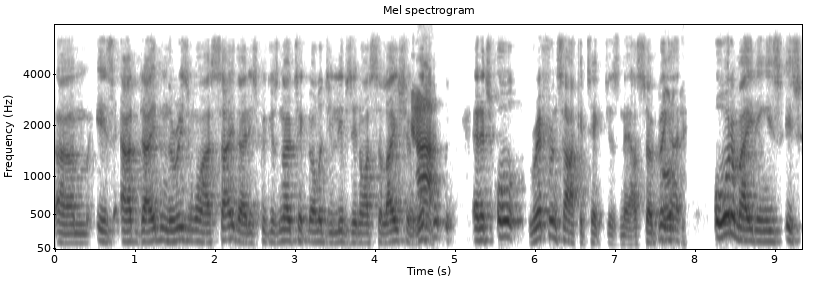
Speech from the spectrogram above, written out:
um, is outdated. And the reason why I say that is because no technology lives in isolation. Yeah. And it's all reference architectures now. So being totally. automating is is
